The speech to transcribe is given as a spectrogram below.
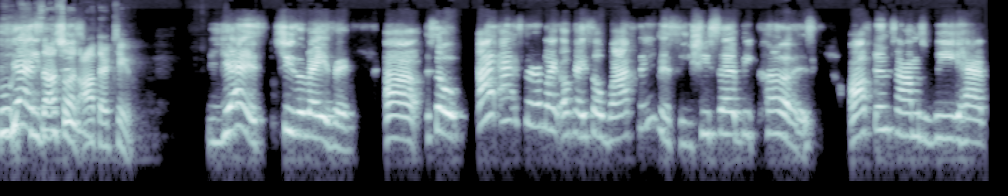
Who yes, she's also she's, an author too. Yes, she's amazing. Uh, so I asked her, I'm like, okay, so why fantasy? She said because oftentimes we have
